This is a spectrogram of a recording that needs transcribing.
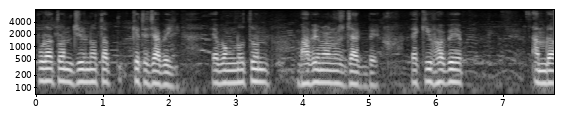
পুরাতন জীর্ণতা কেটে যাবেই এবং নতুনভাবে মানুষ জাগবে। একইভাবে আমরা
